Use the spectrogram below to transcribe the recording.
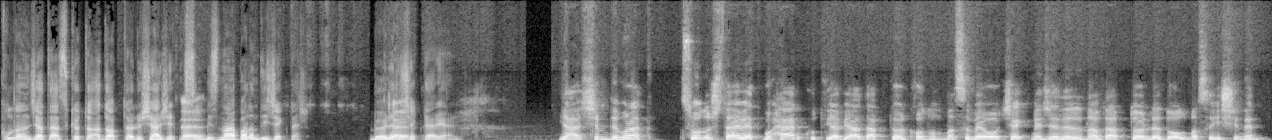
kullanıcı hatası kötü adaptörle şarj etmişsin. Evet. Biz ne yapalım diyecekler. Böyle Evet. diyecekler yani. Ya şimdi Murat sonuçta evet bu her kutuya bir adaptör konulması ve o çekmecelerin adaptörle dolması işinin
